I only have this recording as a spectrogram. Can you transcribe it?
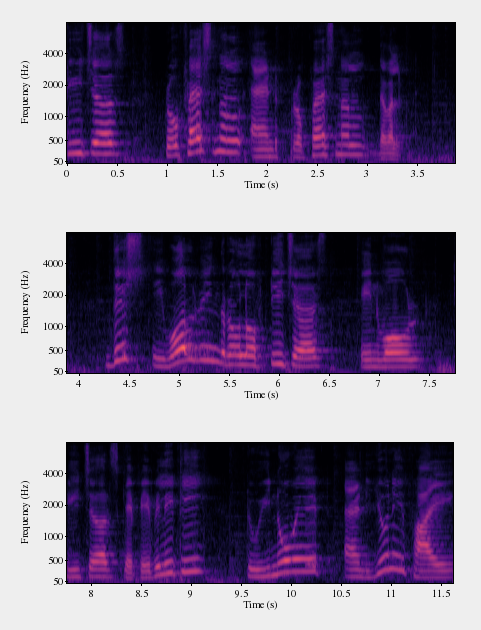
teachers professional and professional development. This evolving role of teachers involve teachers capability to innovate and unify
